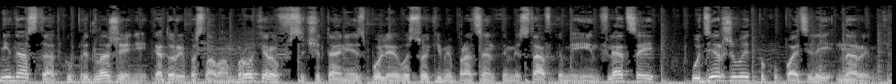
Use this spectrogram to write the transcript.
недостатку предложений, который, по словам брокеров, в сочетании с более высокими процентными ставками и инфляцией удерживает покупателей на рынке.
